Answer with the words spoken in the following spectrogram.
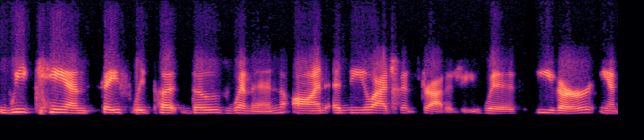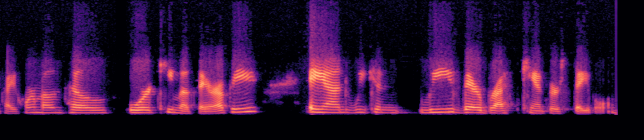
we can safely put those women on a neoadjuvant strategy with either anti hormone pills or chemotherapy, and we can leave their breast cancer stable.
